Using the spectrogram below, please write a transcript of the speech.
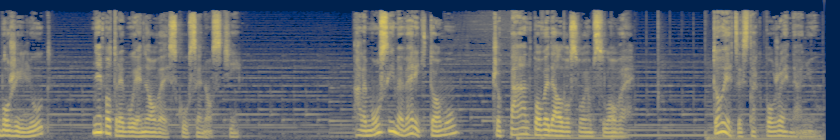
Boží ľud nepotrebuje nové skúsenosti. Ale musíme veriť tomu, čo pán povedal vo svojom slove. To je cesta k požehnaniu.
